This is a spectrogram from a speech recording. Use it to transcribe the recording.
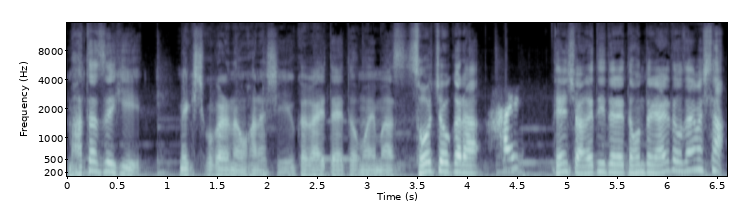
またぜひメキシコからのお話伺いたいと思います。早朝からテンション上げていただいて本当にありがとうございました。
